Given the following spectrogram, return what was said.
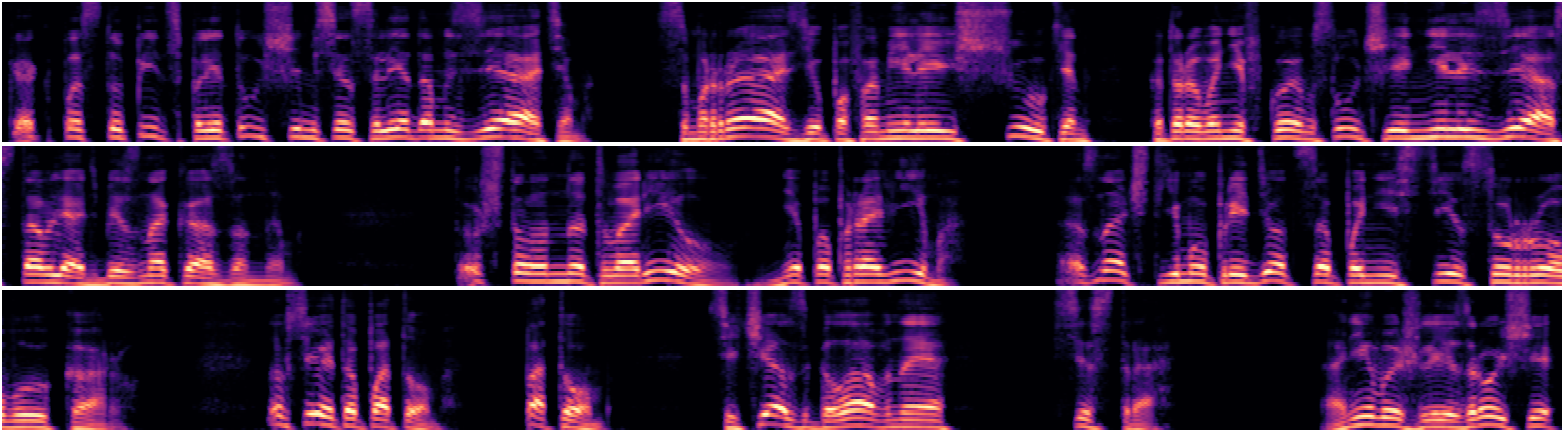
как поступить с плетущимся следом зятем, с мразью по фамилии Щукин, которого ни в коем случае нельзя оставлять безнаказанным. То, что он натворил, непоправимо, а значит, ему придется понести суровую кару. Но все это потом, потом. Сейчас главное — сестра. Они вышли из рощи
